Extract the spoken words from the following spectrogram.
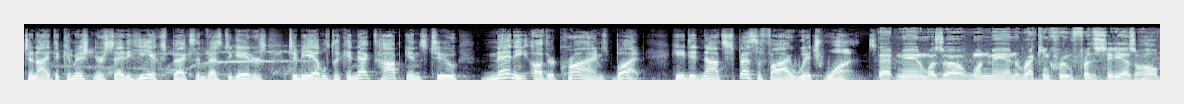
Tonight, the commissioner said he expects investigators to be able to connect Hopkins to many other crimes, but he did not specify which ones. That man was a one-man wrecking crew for the city as a whole.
